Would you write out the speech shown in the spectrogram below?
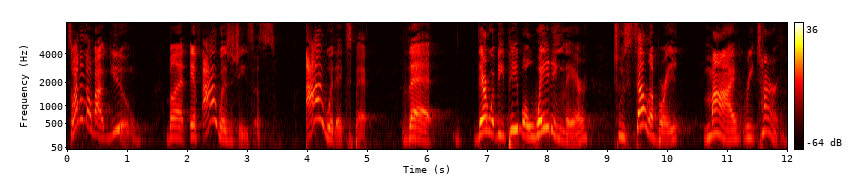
So I don't know about you, but if I was Jesus, I would expect that there would be people waiting there to celebrate my return.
